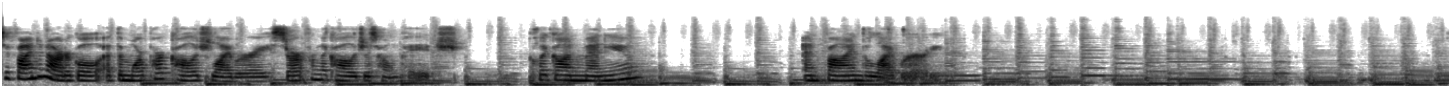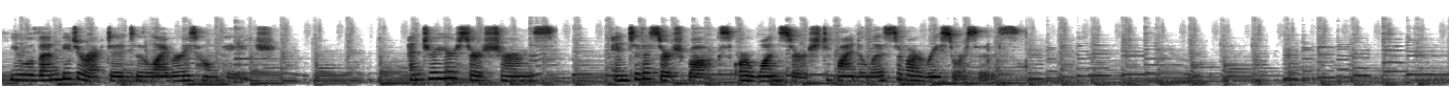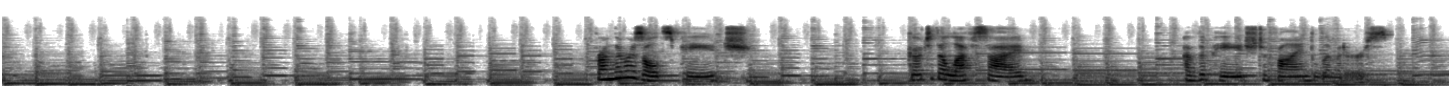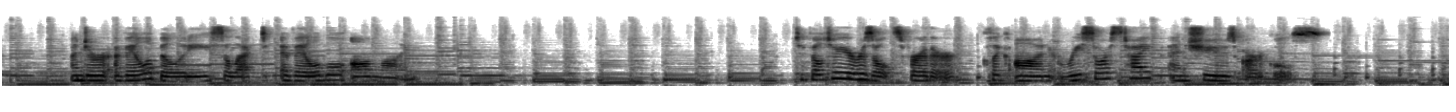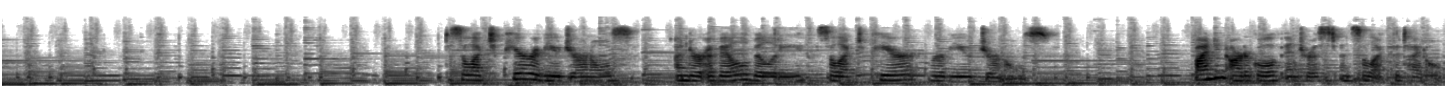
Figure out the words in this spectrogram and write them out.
To find an article at the Moorpark College Library, start from the college's homepage. Click on Menu and find the library. You will then be directed to the library's homepage. Enter your search terms into the search box or OneSearch to find a list of our resources. From the results page, go to the left side of the page to find limiters. Under Availability, select Available Online. To filter your results further, click on Resource Type and choose Articles. To select peer-reviewed journals, under Availability, select Peer-reviewed journals. Find an article of interest and select the title.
